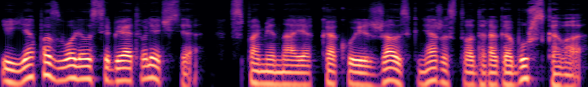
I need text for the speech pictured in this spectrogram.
и я позволил себе отвлечься, вспоминая, как уезжал из княжества Дорогобужского.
